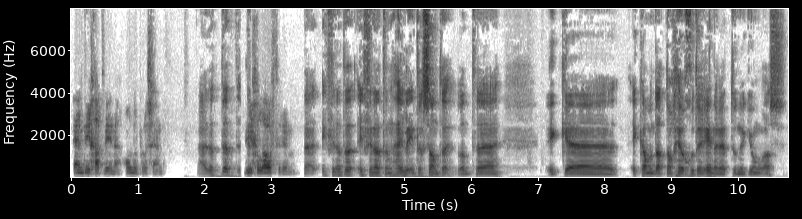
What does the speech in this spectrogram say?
En die gaat winnen, 100%. Ja, dat, dat, die gelooft erin. ik, vind dat, ik vind dat een hele interessante. Want uh, ik, uh, ik kan me dat nog heel goed herinneren toen ik jong was.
